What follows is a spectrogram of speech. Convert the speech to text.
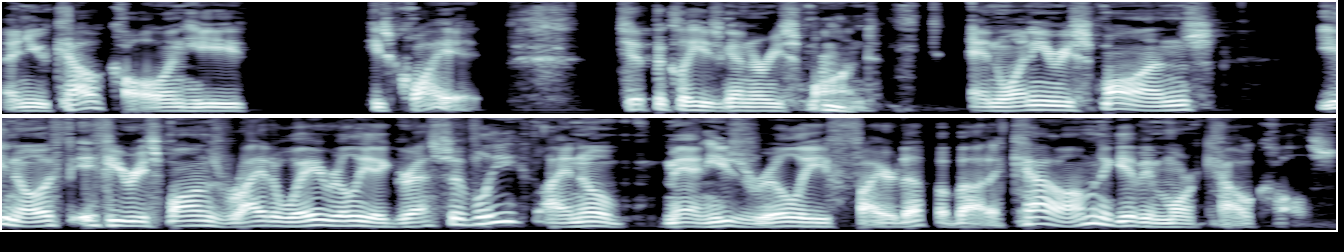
and you cow call and he he's quiet. Typically, he's going to respond. And when he responds, you know, if, if he responds right away really aggressively, I know, man, he's really fired up about a cow. I'm going to give him more cow calls.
